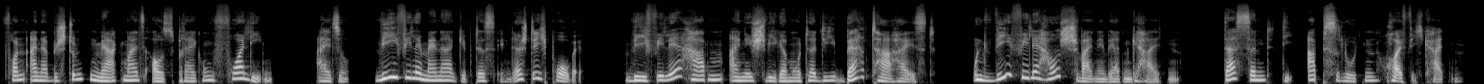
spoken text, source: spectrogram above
von einer bestimmten Merkmalsausprägung vorliegen. Also, wie viele Männer gibt es in der Stichprobe? Wie viele haben eine Schwiegermutter, die Bertha heißt? Und wie viele Hausschweine werden gehalten? Das sind die absoluten Häufigkeiten.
